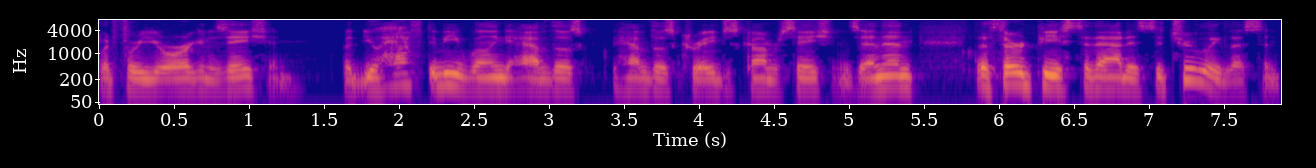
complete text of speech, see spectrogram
but for your organization. But you have to be willing to have those have those courageous conversations. And then the third piece to that is to truly listen.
